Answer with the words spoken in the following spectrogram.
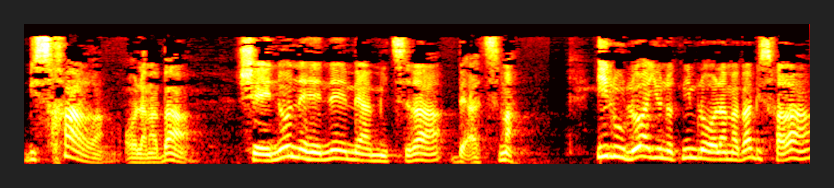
בשכר עולם הבא, שאינו נהנה מהמצווה בעצמה. אילו לא היו נותנים לו עולם הבא בשכרה,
